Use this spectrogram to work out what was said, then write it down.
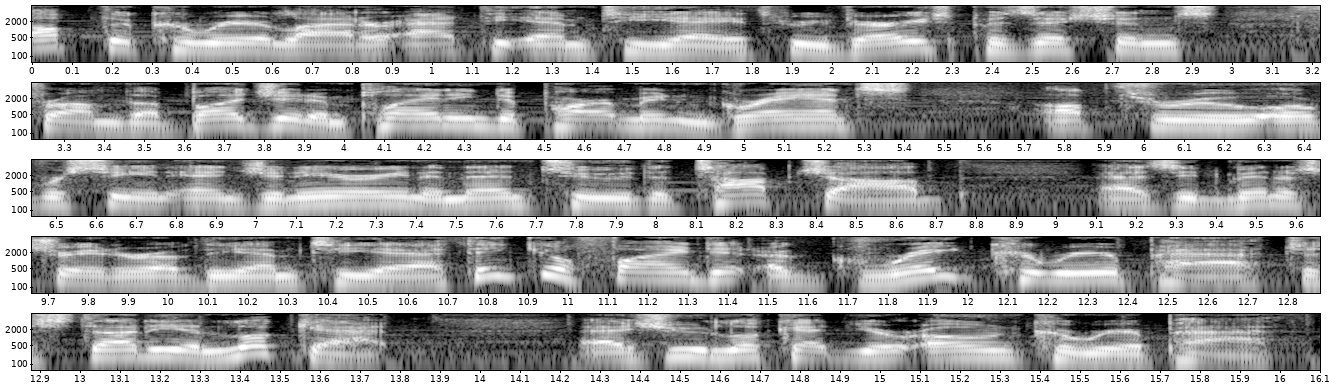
up the career ladder at the MTA through various positions from the budget and planning department and grants up through overseeing engineering and then to the top job as the administrator of the MTA. I think you'll find it a great career path to study and look at as you look at your own career path.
